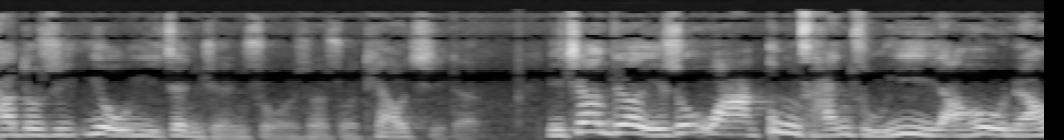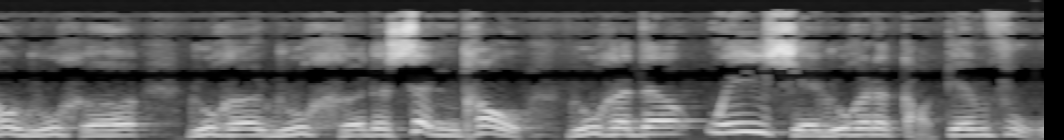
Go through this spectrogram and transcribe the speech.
它都是右翼政权所所所挑起的。你千万不要以为说哇，共产主义，然后然后如何如何如何的渗透，如何的威胁，如何的搞颠覆。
